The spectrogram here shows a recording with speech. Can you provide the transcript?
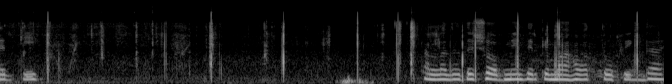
আর কি। আল্লাহ যাতে সব মেয়েদেরকে মা হওয়ার তৌফিক দেয়।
